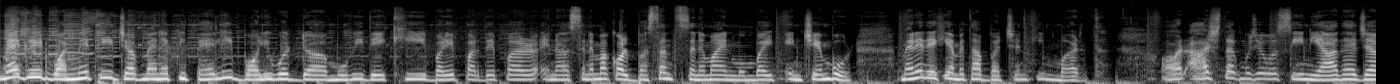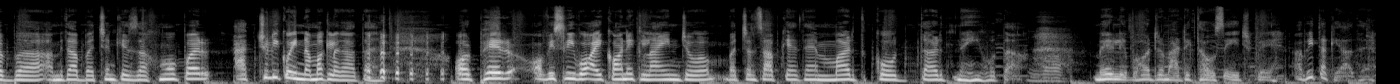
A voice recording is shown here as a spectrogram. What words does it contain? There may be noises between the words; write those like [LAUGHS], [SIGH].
मैं grade one में थी जब मैंने अपनी पहली बॉलीवुड मूवी देखी बड़े पर्दे पर in a cinema call Basant cinema in Mumbai in Chembur मैंने देखी अमिताभ बच्चन की मर्द। और आज तक मुझे वो सीन याद है जब अमिताभ बच्चन के ज़ख्मों पर एक्चुअली कोई नमक लगाता है। [LAUGHS] और फिर ऑब्वियसली वो आइकॉनिक लाइन जो बच्चन साहब कहते हैं मर्द को दर्द नहीं होता। मेरे लिए बहुत ड्रामेटिक था उस एज पे। अभी तक याद है।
